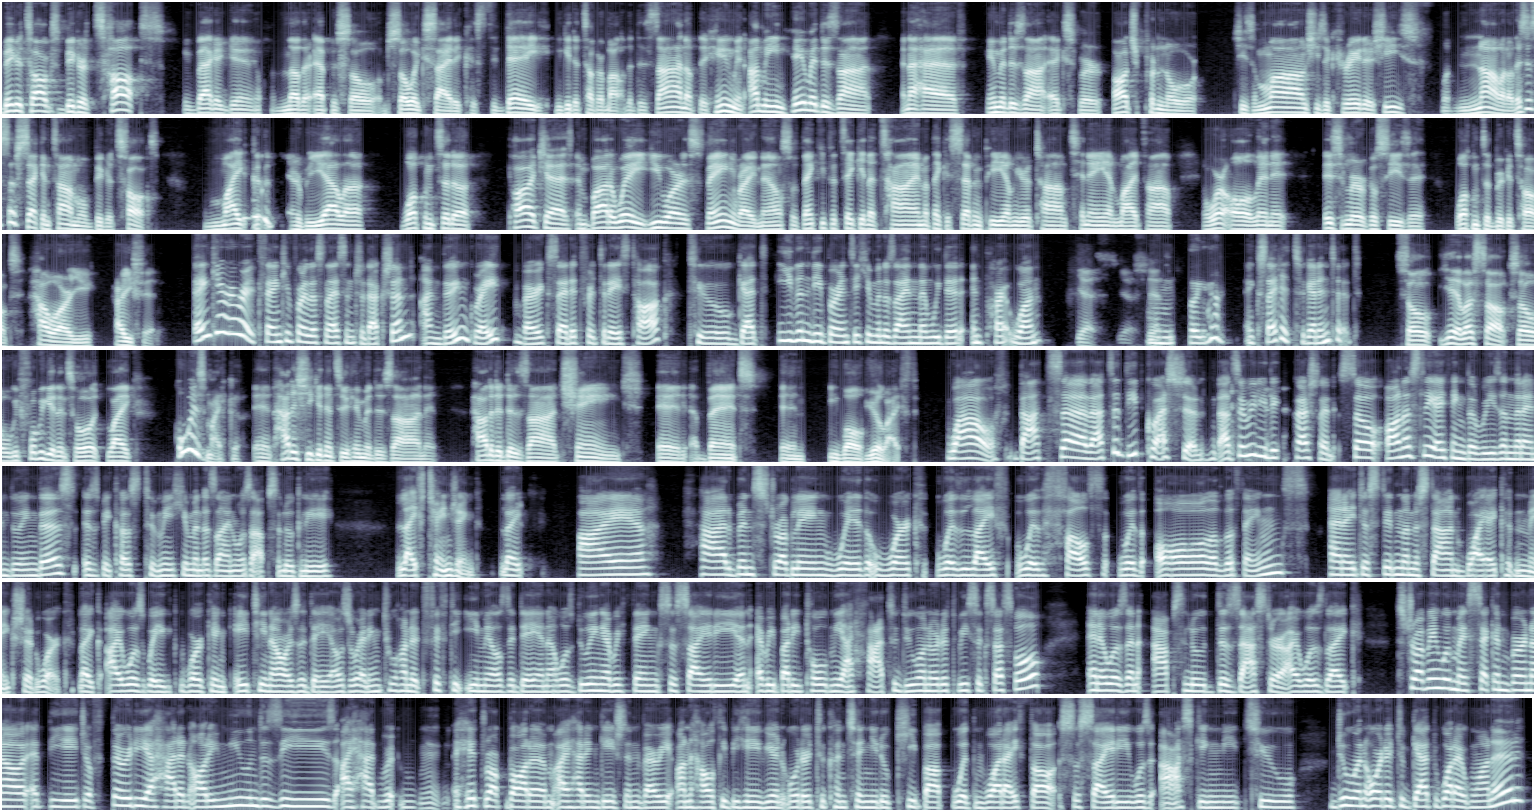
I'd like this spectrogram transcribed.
Bigger Talks, Bigger Talks. We're back again with another episode. I'm so excited because today we get to talk about the design of the human. I mean, human design. And I have human design expert, entrepreneur. She's a mom, she's a creator, she's phenomenal. This is her second time on Bigger Talks. Micah and Riella, welcome to the podcast. And by the way, you are in Spain right now. So thank you for taking the time. I think it's 7 p.m. your time, 10 a.m. my time. And we're all in it. It's miracle season. Welcome to Bigger Talks. How are you? How are you feeling? Thank you, Eric. Thank you for this nice introduction. I'm doing great. Very excited for today's talk to get even deeper into human design than we did in part one. Yes, yes, yes. Um, so yeah, excited to get into it. So yeah, let's talk. So before we get into it, like, who is Maike, and how did she get into human design, and how did the design change and advance and evolve your life? Wow, that's a, that's a deep question. That's a really deep question. So honestly, I think the reason that I'm doing this is because to me, human design was absolutely life changing. Like I had been struggling with work, with life, with health, with all of the things and I just didn't understand why I couldn't make shit work. Like I was way, working 18 hours a day. I was writing 250 emails a day and I was doing everything society and everybody told me I had to do in order to be successful. And it was an absolute disaster. I was like struggling with my second burnout at the age of 30. I had an autoimmune disease. I had hit rock bottom. I had engaged in very unhealthy behavior in order to continue to keep up with what I thought society was asking me to do in order to get what I wanted.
